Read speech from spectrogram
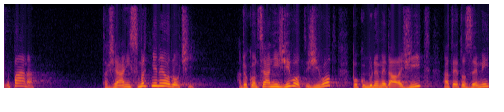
u pána. Takže ani smrt mě neodloučí. A dokonce ani život. Život, pokud budeme dále žít na této zemi,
